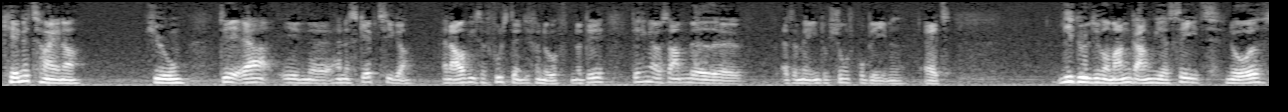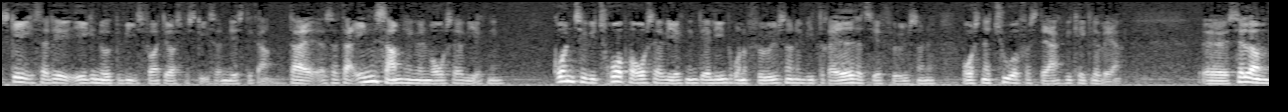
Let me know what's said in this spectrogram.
kendetegner Hume, det er en, øh, han er skeptiker. Han afviser fuldstændig fornuften, og det, det hænger jo sammen med, øh, altså med induktionsproblemet, at ligegyldigt hvor mange gange vi har set noget ske, så er det ikke noget bevis for, at det også vil ske sådan næste gang. Der er, altså, der er ingen sammenhæng mellem årsag og virkning. Grunden til, at vi tror på årsag og virkning, det er alene på grund af følelserne. Vi er drevet der til følelserne. Vores natur er for stærk, vi kan ikke lade være. Øh, selvom,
